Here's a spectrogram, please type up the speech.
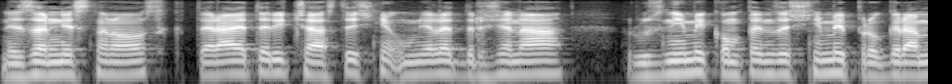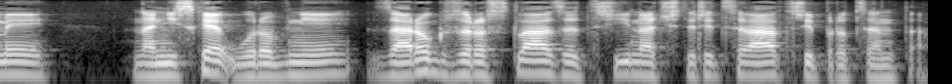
nezaměstnanost, která je tedy částečně uměle držená různými kompenzačními programy na nízké úrovni, za rok vzrostla ze 3 na 4,3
